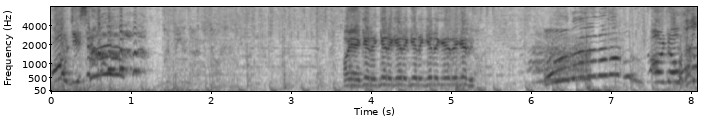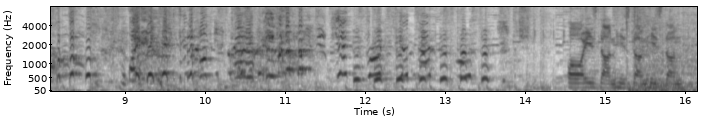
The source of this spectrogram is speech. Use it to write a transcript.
Oh, Jesus! oh yeah, get it, get it, get it, get it, get it, get it, get it! Oh no, no, no, no! Oh no! oh, he picked it up! oh, he's done, he's done, he's done.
